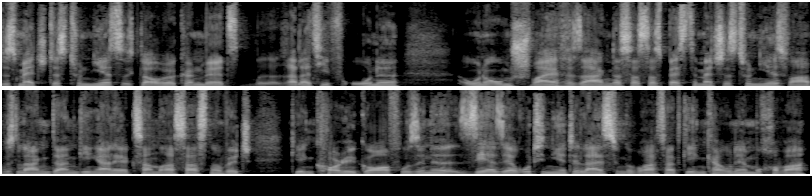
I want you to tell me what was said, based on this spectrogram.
das Match des Turniers. Ich glaube, können wir jetzt relativ ohne, ohne Umschweife sagen, dass das das beste Match des Turniers war bislang. Dann gegen Alexandra Sasnovic, gegen Corey Goff, wo sie eine sehr, sehr routinierte Leistung gebracht hat, gegen Karolina Muchova.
